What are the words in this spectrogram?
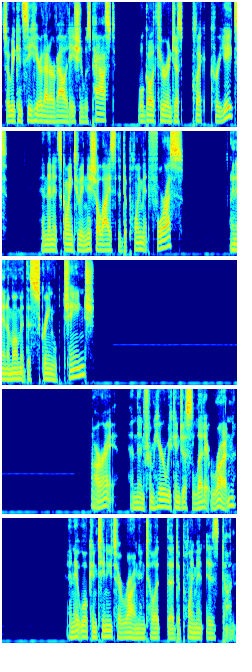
So we can see here that our validation was passed. We'll go through and just click create, and then it's going to initialize the deployment for us. And in a moment, this screen will change. All right. And then from here, we can just let it run and it will continue to run until it, the deployment is done.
